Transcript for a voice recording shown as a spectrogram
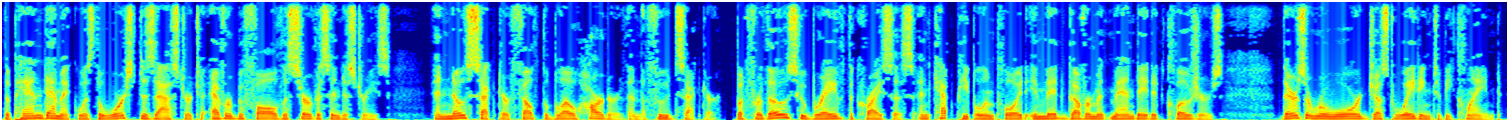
The pandemic was the worst disaster to ever befall the service industries, and no sector felt the blow harder than the food sector. But for those who braved the crisis and kept people employed amid government mandated closures, there's a reward just waiting to be claimed.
